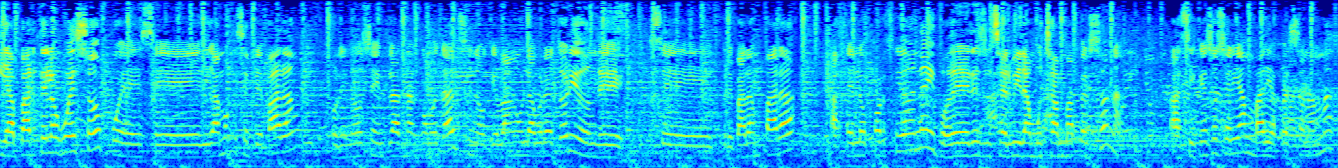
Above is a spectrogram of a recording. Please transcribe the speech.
y aparte los huesos, pues eh, digamos que se preparan, porque no se implantan como tal, sino que van a un laboratorio donde se preparan para hacer las porciones y poder servir a muchas más personas. Así que eso serían varias personas más.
